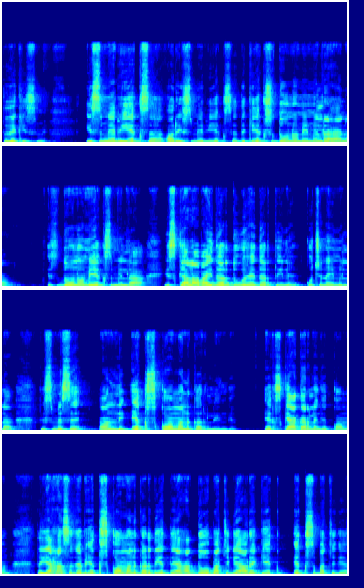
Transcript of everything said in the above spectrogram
तो देखिए इसमें इसमें भी एक्स है और इसमें भी एक्स है। देखिए एक्स दोनों में मिल रहा है ना? इस दोनों में एक्स मिल रहा है। इसके अलावा इधर दो है, इधर तीन है, कुछ नहीं मिल रहा है। तो इसमें से ओनली एक्स कॉमन कर लेंगे। एक्स क्या कर लेंगे? कॉमन तो यहाँ से जब एक्स कॉमन कर दिए तो यहाँ दो बच गया और एक एक एक्स बच गया।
